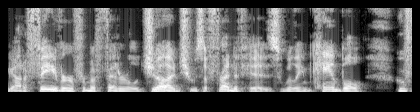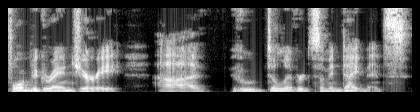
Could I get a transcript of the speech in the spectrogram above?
got a favor from a federal judge who was a friend of his, William Campbell, who formed a grand jury, uh, who delivered some indictments.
